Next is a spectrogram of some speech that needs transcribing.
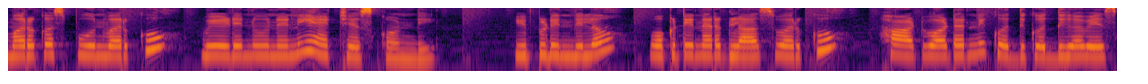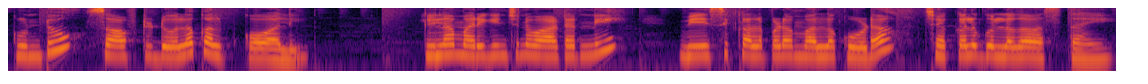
మరొక స్పూన్ వరకు వేడి నూనెని యాడ్ చేసుకోండి. ఇప్పుడు ఇందులో ఒకటిన్నర గ్లాస్ వరకు హాట్ వాటర్ని కొద్ది కొద్దిగా వేసుకుంటూ సాఫ్ట్ డోలో కలుపుకోవాలి. ఇలా మరిగించిన వాటర్ని వేసి కలపడం వల్ల కూడా చెక్కలు గుల్లగా వస్తాయి.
